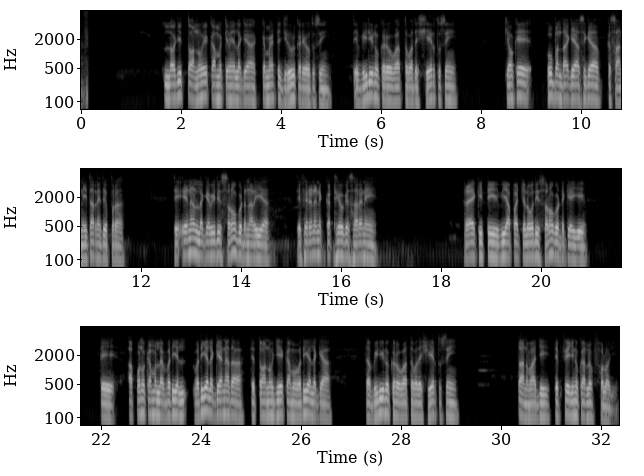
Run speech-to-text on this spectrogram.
ਲਓ ਜੀ, ਤੁਹਾਨੂੰ ਇਹ ਕੰਮ ਕਿਵੇਂ ਲੱਗਿਆ? ਕਮੈਂਟ ਜ਼ਰੂਰ ਕਰਿਓ ਤੁਸੀਂ ਤੇ ਵੀਡੀਓ ਨੂੰ ਕਰਿਓ ਵੱਧ ਤੋਂ ਵੱਧ ਸ਼ੇਅਰ ਤੁਸੀਂ ਕਿਉਂਕਿ ਉਹ ਬੰਦਾ ਗਿਆ ਸੀਗਾ ਕਿਸਾਨੀ ਧਰਨੇ ਦੇ ਉੱਪਰ ਤੇ ਇਹਨਾਂ ਨੂੰ ਲੱਗਿਆ ਵੀ ਇਹਦੀ ਸਰੋਂ ਗੁੱਡਣ ਵਾਲੀ ਆ ਤੇ ਫਿਰ ਇਹਨਾਂ ਨੇ ਇਕੱਠੇ ਹੋ ਕੇ ਸਾਰਿਆਂ ਨੇ ਰਾਏ ਕੀਤੀ ਵੀ ਆਪਾਂ ਚਲੋ ਉਹਦੀ ਸਰੋਂ ਗੁੱਡ ਕੇ ਆਈਏ। ਤੇ ਆਪਾਂ ਨੂੰ ਕੰਮ ਲ- ਵਧੀਆ ਵਧੀਆ ਲੱਗਿਆ ਇਹਨਾਂ ਦਾ ਤੇ ਤੁਹਾਨੂੰ ਜੇ ਕੰਮ ਵਧੀਆ ਲੱਗਿਆ ਤਾਂ ਵੀਡੀਓ ਨੂੰ ਕਰੋ ਵੱਧ ਤੋਂ ਵੱਧ ਸ਼ੇਅਰ ਤੁਸੀਂ। ਧੰਨਵਾਦ ਜੀ ਤੇ ਪੇਜ ਨੂੰ ਕਰ ਲਓ ਫੋਲੋ ਜੀ।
